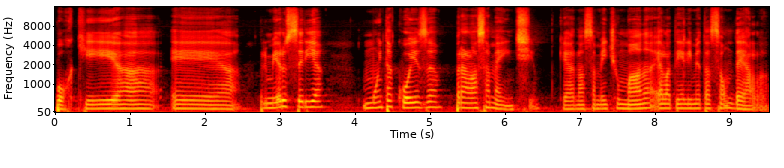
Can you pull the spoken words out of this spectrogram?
porque é, primeiro seria muita coisa para nossa mente, que a nossa mente humana ela tem a limitação dela.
